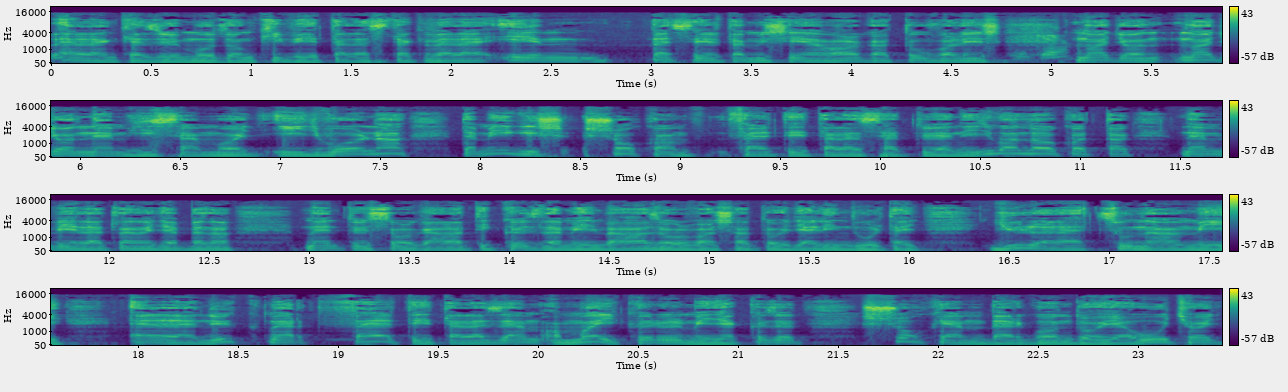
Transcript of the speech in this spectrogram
ellenkező módon kivételeztek vele. Én beszéltem is ilyen hallgatóval, és nagyon, nagyon nem hiszem, hogy így volna, de mégis sokan feltételezhetően így gondolkodtak. Nem véletlen, hogy ebben a mentőszolgálati közleményben az olvasható, hogy elindult egy gyűlölet cunami ellenük, mert feltételezem a mai körülmények között sok ember gondolja úgy, hogy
